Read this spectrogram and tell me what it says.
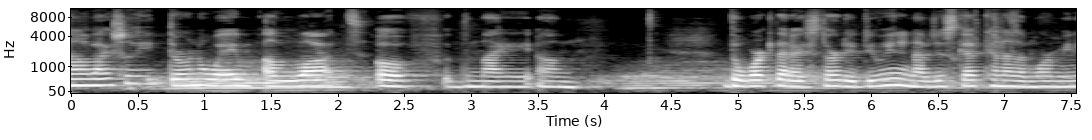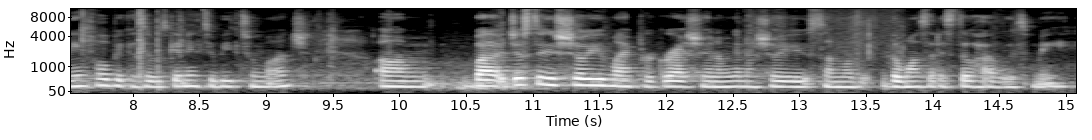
I've actually thrown away a lot of my um, the work that I started doing and I've just kept kind of the more meaningful because it was getting to be too much. Um, but just to show you my progression, I'm going to show you some of the ones that I still have with me.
